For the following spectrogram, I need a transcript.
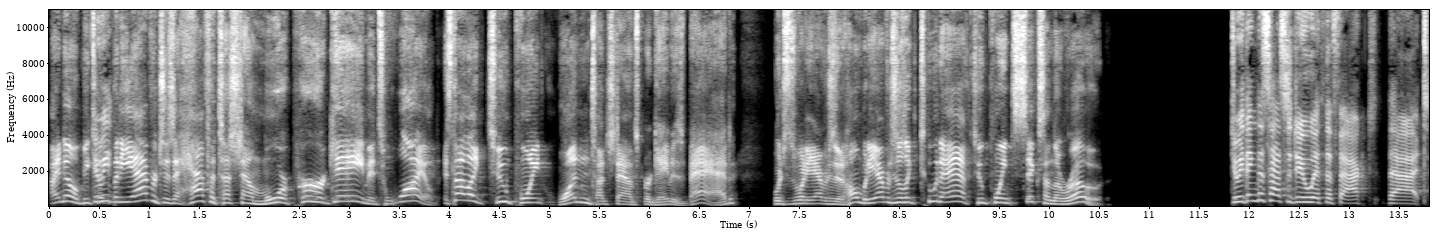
I know because we, but he averages a half a touchdown more per game. It's wild. It's not like 2.1 touchdowns per game is bad which is what he averages at home, but he averages like two and a half, 2.6 on the road. Do we think this has to do with the fact that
